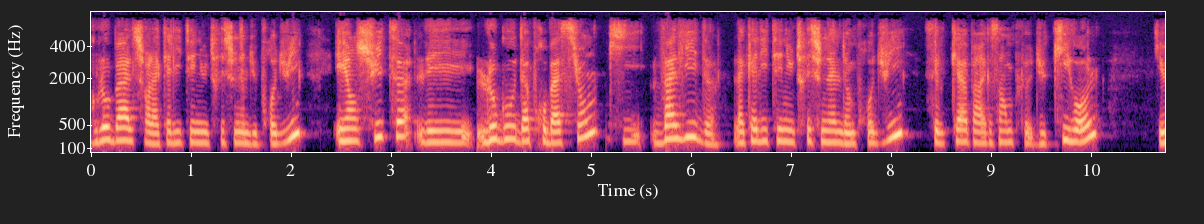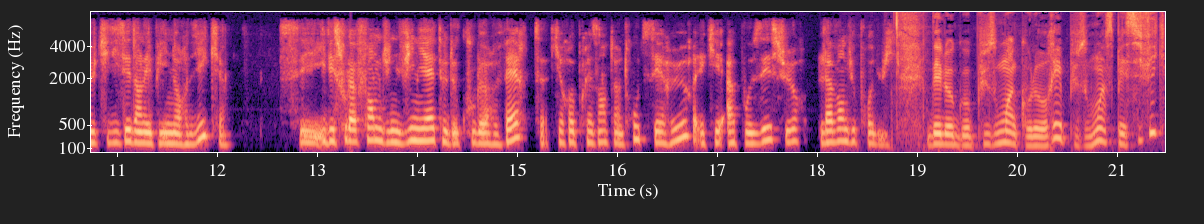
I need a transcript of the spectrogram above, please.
global sur la qualité nutritionnelle du produit. Et ensuite, les logos d'approbation qui valident la qualité nutritionnelle d'un produit. C'est le cas par exemple du Keyhole qui est utilisé dans les pays nordiques il est sous la forme d'une vignette de couleur verte qui représente un trou de serrure et qui est apposé sur l'avant du produit. Des logos plus ou moins colorés, plus ou moins spécifiques,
